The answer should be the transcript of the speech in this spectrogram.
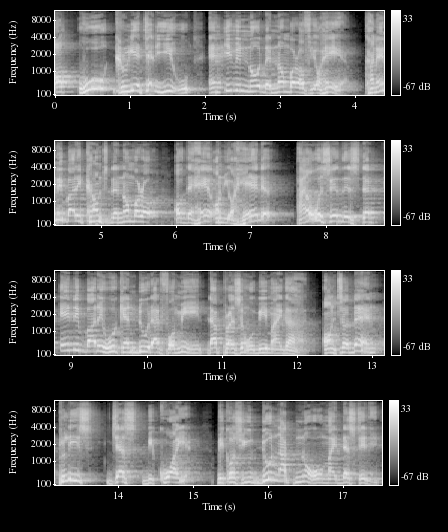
of who created you and even know the number of your hair. Can anybody count the number of, of the hair on your head? I always say this that anybody who can do that for me, that person will be my God. Until then, please just be quiet because you do not know my destiny.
